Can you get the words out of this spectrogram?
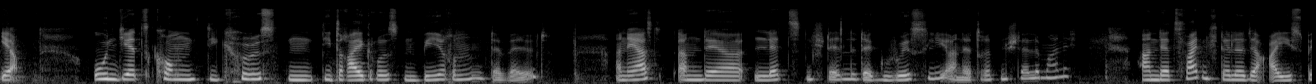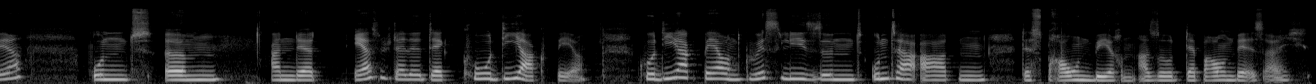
Ja. Und jetzt kommen die größten, die drei größten Bären der Welt. An erst an der letzten Stelle der Grizzly, an der dritten Stelle meine ich. An der zweiten Stelle der Eisbär und ähm, an der ersten Stelle der Kodiakbär. Kodiakbär und Grizzly sind Unterarten des Braunbären. Also der Braunbär ist eigentlich,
